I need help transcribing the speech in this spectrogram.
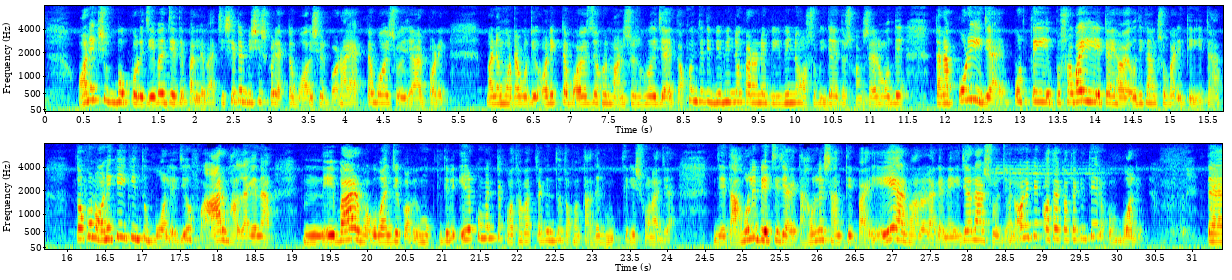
অনেক সুখ ভোগ করেছি, এবার যেতে পারলে বাঁচি। সেটা বিশেষ করে একটা বয়সের পর হয়, একটা বয়স হয়ে যাওয়ার পরে। মানে মোটামুটি অনেকটা বয়স যখন মানুষের হয়ে যায়, তখন যদি বিভিন্ন কারণে বিভিন্ন অসুবিধায় তো সংসারের মধ্যে তারা পড়েই যায়, পড়তেই সবাই এটাই হয়, অধিকাংশ বাড়িতেই এটা। তখন অনেকেই কিন্তু বলে যে আর ভালো লাগে না। এবার ভগবান যে কবে মুক্তি দেবে, এরকম একটা কথাবার্তা কিন্তু তখন তাদের মুখ থেকে শোনা যায়। যে, তাহলে বেঁচে যায়, তাহলে শান্তি পায়, এ আর ভালো লাগে না এই জ্বালা, আর সহ্য হয়। অনেকে কথায় কথায় কিন্তু এরকম বলে। তা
